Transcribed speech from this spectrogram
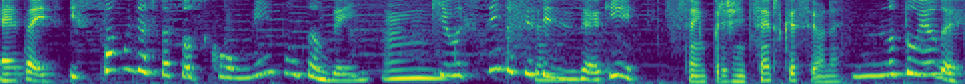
É, Thaís. E sabe onde as pessoas comentam também? Hum, Que eu sempre esqueci Sim. de dizer aqui? sempre, a gente sempre esqueceu, né? No Twitter.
